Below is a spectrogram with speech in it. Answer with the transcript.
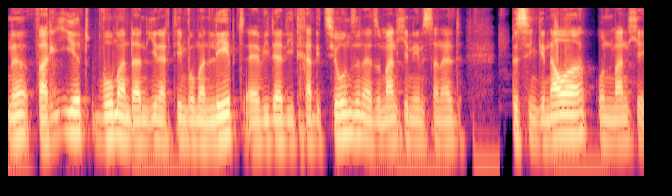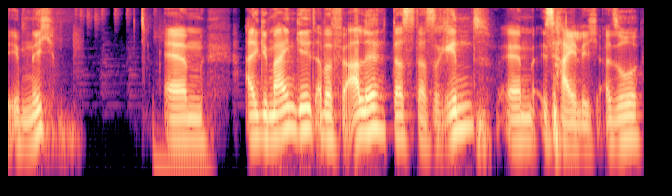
ne, variiert, wo man dann, je nachdem, wo man lebt, äh, wieder die Traditionen sind. Also manche nehmen es dann halt ein bisschen genauer und manche eben nicht. Ähm, allgemein gilt aber für alle, dass das Rind ähm, ist heilig. Also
